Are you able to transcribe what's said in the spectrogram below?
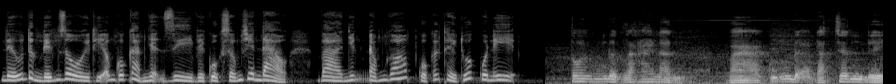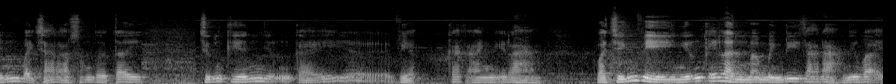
Nếu từng đến rồi thì ông có cảm nhận gì về cuộc sống trên đảo và những đóng góp của các thầy thuốc quân y? Tôi cũng được ra hai lần và cũng đã đặt chân đến bệnh xá đảo sông Tới Tây chứng kiến những cái ờ, việc các anh ấy làm và chính vì những cái lần mà mình đi ra đảo như vậy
